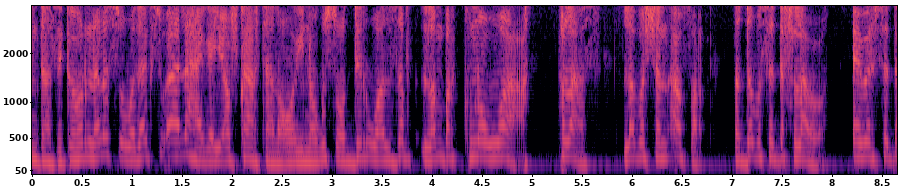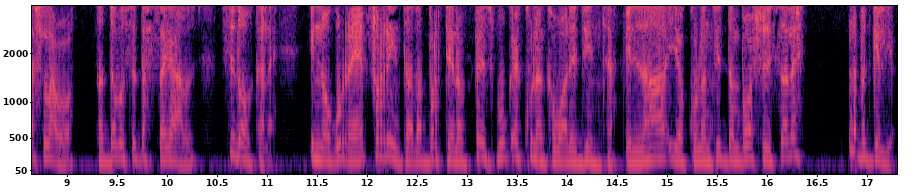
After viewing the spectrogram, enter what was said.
Intaasi ka hor nala soo wadaag su'aalahaaga iyo afkaartaada oo inoogu soo dir whatsapp lambarkuna waa plus laba shan afar toddoba saddex labo eber saddex labo toddoba saddex sagaal sidoo kale inoogu reeb fariintaada barteena facebook ee kulanka waalidiinta. Ilaa iyo kulanti dambe oo xiise leh nabadgelyo.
